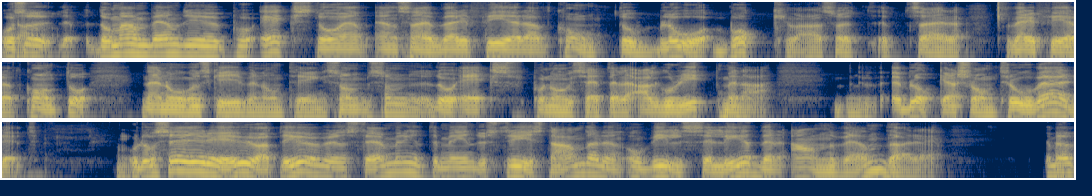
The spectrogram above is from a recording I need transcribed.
Och så, ja. de använder ju på X då en, en sån här verifierad konto blåbock, va? alltså ett, ett så här verifierat konto när någon skriver någonting som, som då X på något sätt eller algoritmerna mm. blockar som trovärdigt. Mm. Och då säger EU att det överensstämmer inte med industristandarden och vilseleder användare. Men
